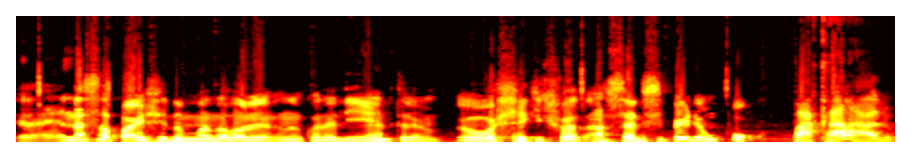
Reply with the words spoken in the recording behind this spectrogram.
É, Nessa parte do Mandalorian, quando ele entra, eu achei que tipo, a série se perdeu um pouco. Pra caralho.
